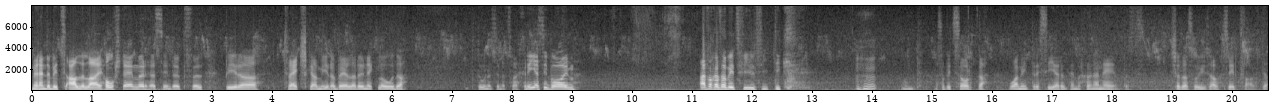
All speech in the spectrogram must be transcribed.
Wir haben ein bisschen allerlei Hochstämmer. Es sind Äpfel, Birnen, Zwetschgen, Mirabellen, Rönneklode. Da unten sind noch zwei Krisebäume. Einfach so ein bisschen vielseitig. Und also ein bisschen Sorten, die einem interessieren, haben wir können nehmen. Das ist schon das, was uns auch sehr gefällt. Ja.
